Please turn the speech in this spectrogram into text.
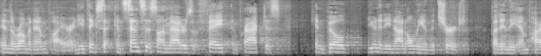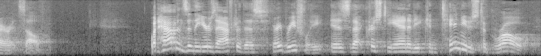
in the Roman Empire. And he thinks that consensus on matters of faith and practice can build unity not only in the church, but in the empire itself. What happens in the years after this, very briefly, is that Christianity continues to grow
